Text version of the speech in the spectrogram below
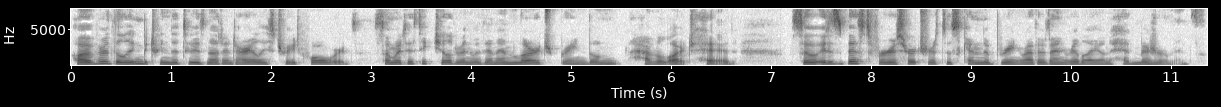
However, the link between the two is not entirely straightforward. Some autistic children with an enlarged brain don't have a large head, so it is best for researchers to scan the brain rather than rely on head measurements.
